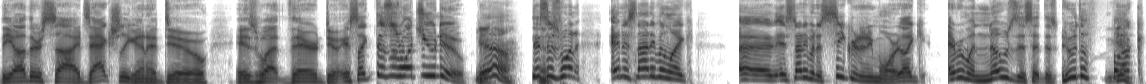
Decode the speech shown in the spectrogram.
the other side's actually going to do is what they're doing. It's like this is what you do. Yeah. This is what, and it's not even like, uh, it's not even a secret anymore. Like everyone knows this at this. Who the fuck?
